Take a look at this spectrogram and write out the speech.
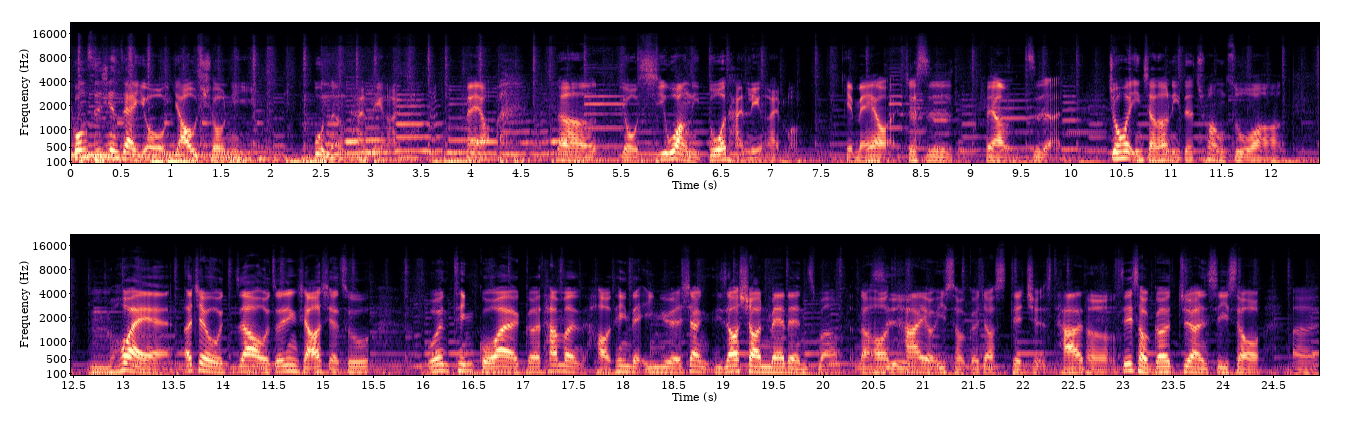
公司现在有要求你不能谈恋爱吗？没有。那有希望你多谈恋爱吗？也没有，就是非常自然，就会影响到你的创作啊。嗯，会诶。而且我知道，我最近想要写出，我会听国外的歌，他们好听的音乐，像你知道 Shawn Mendes 吗？然后他有一首歌叫 Stitches，他这首歌居然是一首呃，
